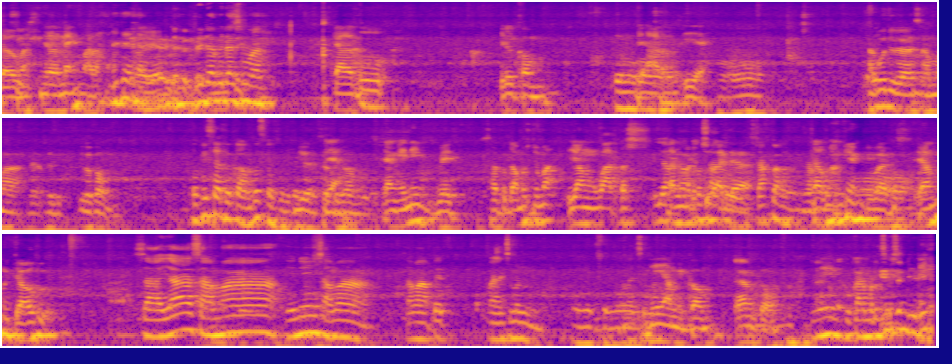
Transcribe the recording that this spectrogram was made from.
Jauh mas nyeleneh malah. Beda-beda semua. Kalau aku ilkom Ilmu ya, iya. Oh. Aku juga sama. Ilkom. Tapi satu kampus kan sebenarnya. Iya, satu Ya, kampus. yang ini bed satu kampus cuma yang Wates Yang kan mercu ada cabang. cabang yang di Wates yang jauh Saya sama ini sama sama pet manajemen. Ini Amikom Ilkom. Ini bukan merju sendiri.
